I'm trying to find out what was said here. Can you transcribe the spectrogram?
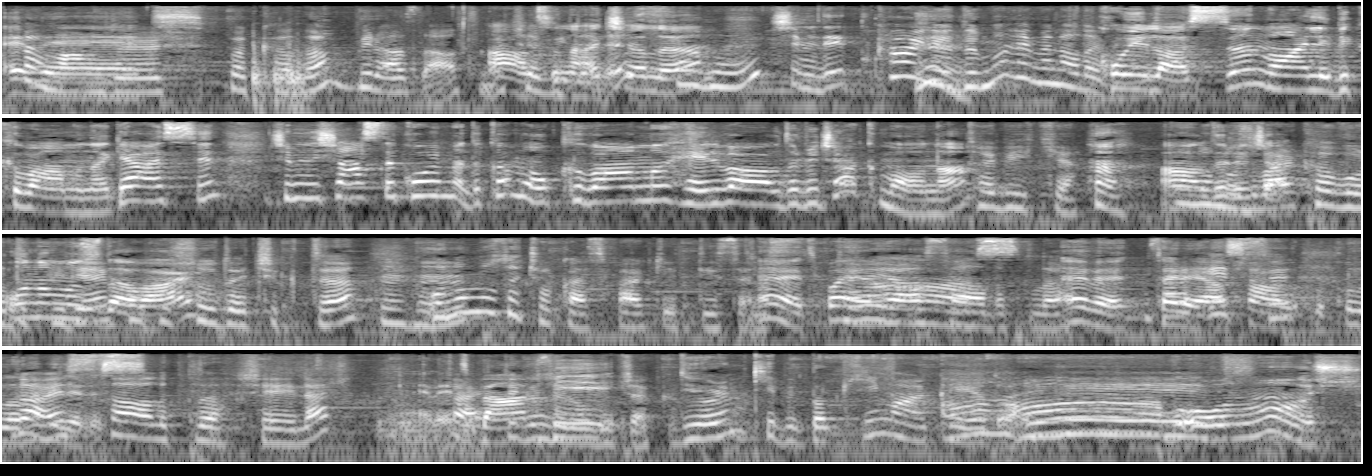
Evet. Tamamdır. Bakalım biraz da altını, Altını açabiliriz. açalım. Şimdi Kaynadı mı hemen alabiliriz. koyulaşsın, muhallebi kıvamına gelsin. Şimdi nişasta koymadık ama o kıvamı helva aldıracak mı ona? Tabii ki. Heh, Unumuz aldıracak. var, kavurduk Unumuz bir de. da var. Kokusu da çıktı. Unumuz da çok az fark ettiyseniz. Evet, bayağı Tereyağı az. sağlıklı. Evet, tereyağı Hepsi sağlıklı, kullanabiliriz. Gayet sağlıklı şeyler. Evet Gayet de ben güzel bir olacak. diyorum ki bir bakayım arkaya Aa, da. Aa, evet. Bu olmuş.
